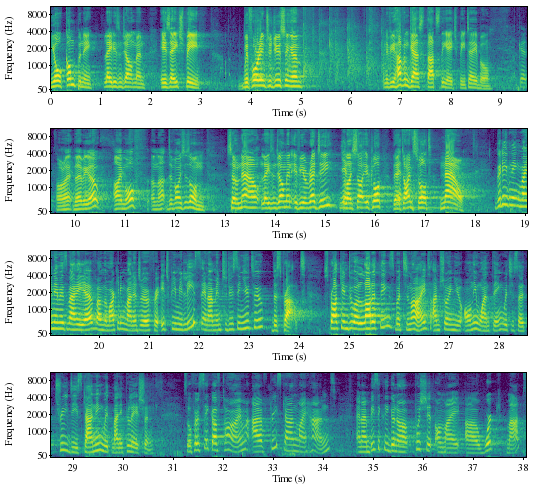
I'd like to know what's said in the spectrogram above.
Your company, ladies and gentlemen, is HP. Before introducing him, and if you haven't guessed, that's the HP table. Good. All right, there we go. I'm off, and that device is on. So now, ladies and gentlemen, if you're ready, Yes. will I start your clock? Their Yes. time starts now. Good evening, my name is Marie-Ève. I'm the marketing manager for HP Middle East, and I'm introducing you to the Sprout. Sprout can do a lot of things, but tonight I'm showing you only one thing, which is a 3D scanning with manipulation. So for sake of time, I've pre-scanned my hand, and I'm basically gonna push it on my uh, work mat.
